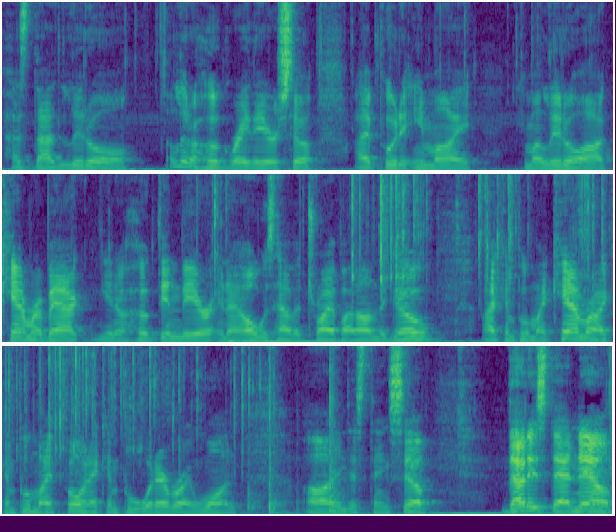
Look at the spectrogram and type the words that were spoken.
has that little a little hook right there, so I put it in my my little uh, camera bag, you know, hooked in there, and I always have a tripod on the go. I can put my camera, I can put my phone, I can put whatever I want uh, in this thing. So that is that. Now,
